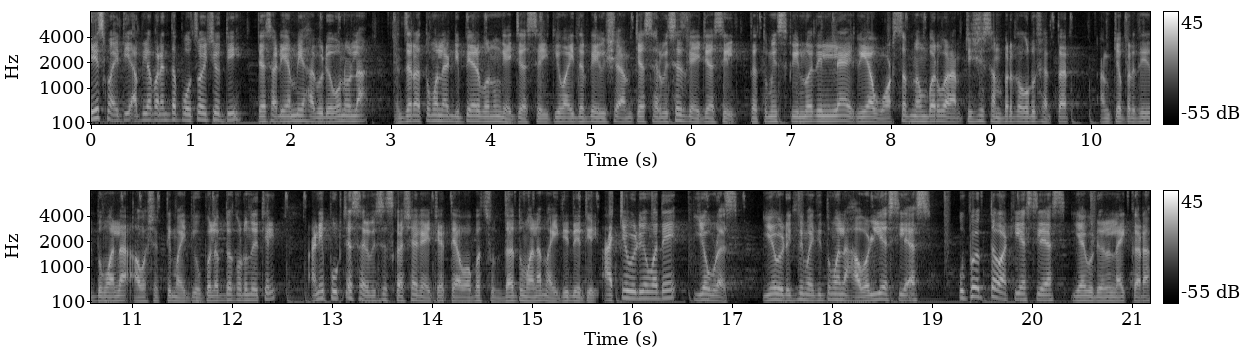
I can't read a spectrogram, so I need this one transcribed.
हीच माहिती आपल्यापर्यंत पोहोचवायची होती त्यासाठी आम्ही हा व्हिडिओ बनवला. जर तुम्हाला डी पी आर बनवून घ्यायचे असेल किंवा इतर काही विषय आमच्या सर्व्हिसेस घ्यायचे असतील तर तुम्ही स्क्रीनवर दिलेल्या या व्हॉट्सअप नंबरवर आमच्याशी संपर्क करू शकतात. आमच्या प्रति तुम्हाला आवश्यक ती माहिती उपलब्ध करून देतील आणि पुढच्या सर्व्हिसेस कशा घ्यायच्या त्याबाबत सुद्धा तुम्हाला माहिती देतील. आजच्या व्हिडिओमध्ये एवढंच. या व्हिडिओची माहिती तुम्हाला आवडली असल्यास उपयुक्त वाटली असल्यास या व्हिडिओला लाईक करा.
